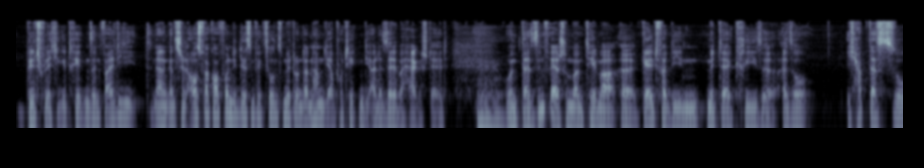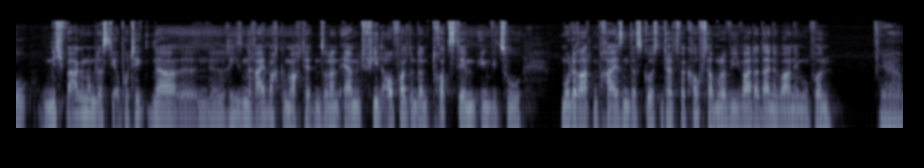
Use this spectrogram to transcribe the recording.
Bildfläche getreten sind, weil die dann ganz schnell ausverkauft waren, die Desinfektionsmittel, und dann haben die Apotheken die alle selber hergestellt. Mhm. Und da sind wir ja schon beim Thema äh, Geld verdienen mit der Krise. Also ich habe das so nicht wahrgenommen, dass die Apotheken da äh, eine riesen Reibach gemacht hätten, sondern eher mit viel Aufwand und dann trotzdem irgendwie zu moderaten Preisen das größtenteils verkauft haben. Oder wie war da deine Wahrnehmung von? Ja,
